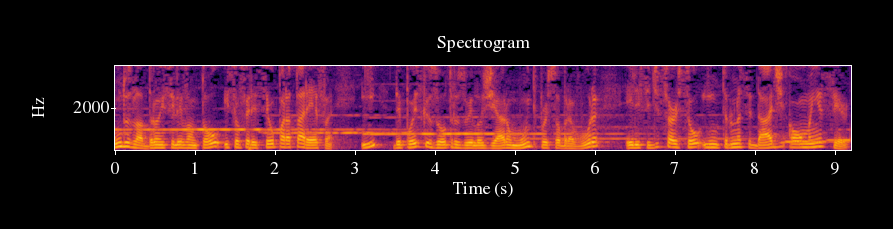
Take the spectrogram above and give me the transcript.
Um dos ladrões se levantou e se ofereceu para a tarefa, e, depois que os outros o elogiaram muito por sua bravura, ele se disfarçou e entrou na cidade ao amanhecer.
